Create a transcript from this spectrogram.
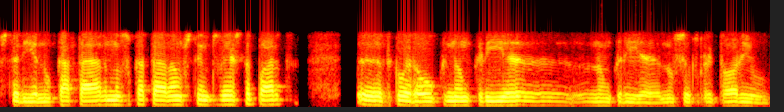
estaria no Qatar, mas o Qatar há uns tempos a esta parte eh, declarou que não queria, não queria no seu território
